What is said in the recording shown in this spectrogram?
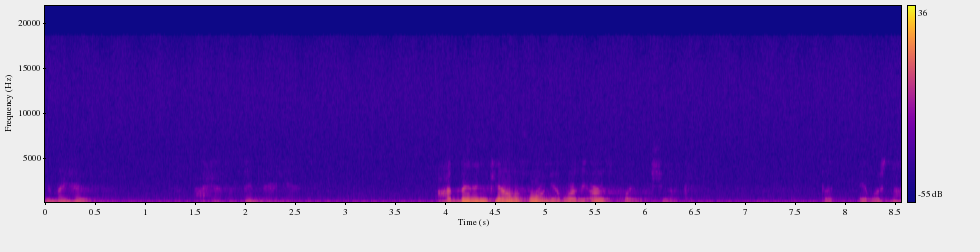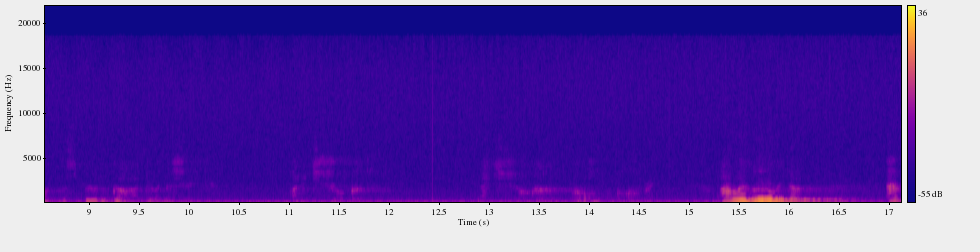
You may have. I haven't been there yet. I've been in California where the earthquake shook. But it was not the Spirit of God doing the shaking. But it shook. It shook. Oh, glory. Hallelujah. That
